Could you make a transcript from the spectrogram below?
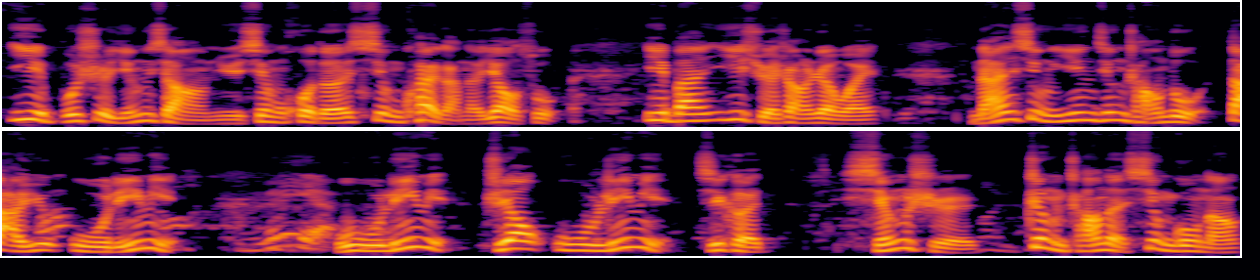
亦不是影响女性获得性快感的要素。一般医学上认为，男性阴茎长度大于五厘米。五厘米，只要五厘米即可行使正常的性功能。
